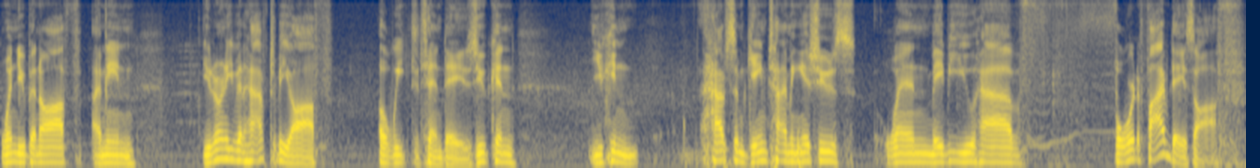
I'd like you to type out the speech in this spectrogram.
when you've been off. I mean, you don't even have to be off a week to 10 days. You can you can have some game timing issues when maybe you have 4 to 5 days off.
